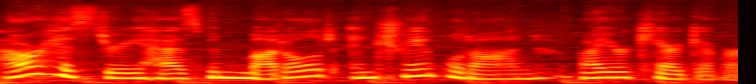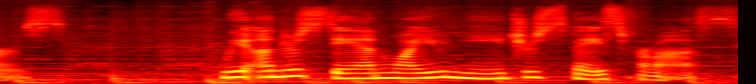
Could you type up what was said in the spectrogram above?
Our history has been muddled and trampled on by your caregivers. We understand why you need your space from us,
